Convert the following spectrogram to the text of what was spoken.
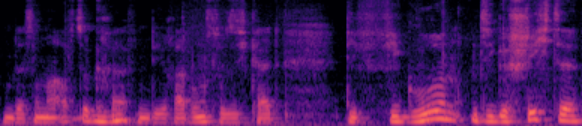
um das nochmal aufzugreifen, mhm. die Reibungslosigkeit. Die Figuren und die Geschichte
